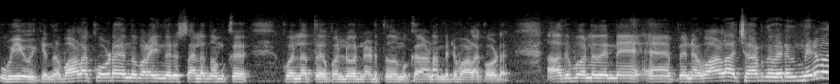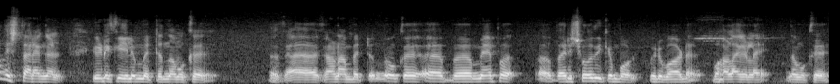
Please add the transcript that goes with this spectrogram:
ഉപയോഗിക്കുന്നത്. വാളക്കോട് എന്ന് പറയുന്ന ഒരു സ്ഥലം നമുക്ക് കൊല്ലത്ത് പല്ലൂരിനടുത്ത് നമുക്ക് കാണാൻ പറ്റും വാളക്കോട്. അതുപോലെ തന്നെ പിന്നെ വാള ചേർന്ന് വരുന്ന നിരവധി സ്ഥലങ്ങൾ ഇടുക്കിയിലും മറ്റും നമുക്ക് കാണാൻ പറ്റും. നമുക്ക് മേപ്പ് പരിശോധിക്കുമ്പോൾ ഒരുപാട് വാളകളെ നമുക്ക്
